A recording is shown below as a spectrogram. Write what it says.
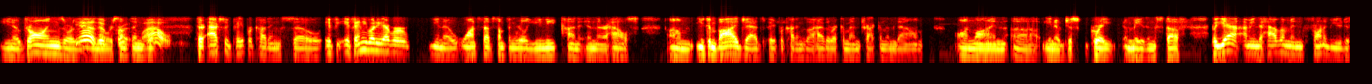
you know, drawings or Yeah, you know, or something, but Wow. they're actually paper cuttings. So if if anybody ever, you know, wants to have something really unique kind of in their house, um, you can buy Jad's paper cuttings. I highly recommend tracking them down online. Uh, you know, just great, amazing stuff. But yeah, I mean, to have them in front of you to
